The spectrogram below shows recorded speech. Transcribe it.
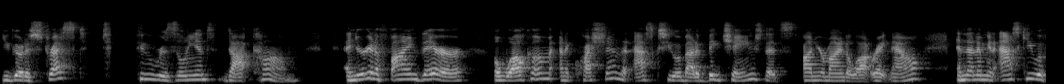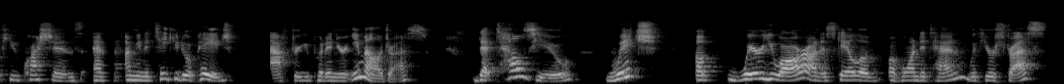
You go to stressed2resilient.com and you're going to find there a welcome and a question that asks you about a big change that's on your mind a lot right now. And then I'm going to ask you a few questions and I'm going to take you to a page after you put in your email address that tells you which of where you are on a scale of, of one to 10 with your stress.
